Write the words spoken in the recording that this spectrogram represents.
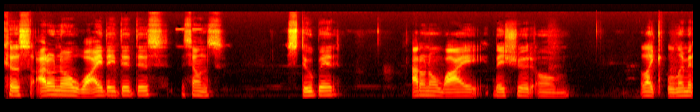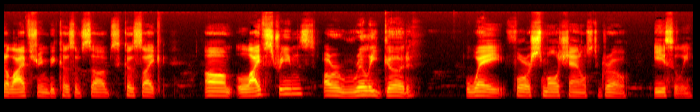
cuz I don't know why they did this. It sounds stupid. I don't know why they should um like limit a live stream because of subs cuz like um live streams are a really good way for small channels to grow easily.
